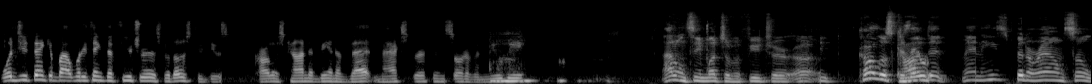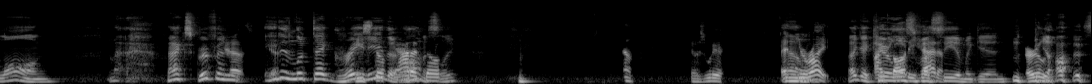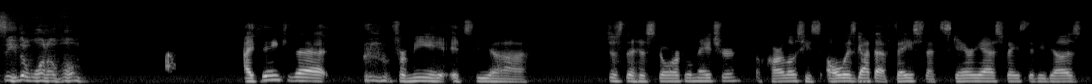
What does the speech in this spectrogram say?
what do you think about? What do you think the future is for those two dudes? Carlos Condit being a vet, Max Griffin sort of a newbie. I don't see much of a future. Uh, Carlos they- Condit, man, he's been around so long. Max Griffin, Yes, he yes. didn't look that great either, got it, honestly. It was weird. And Um, you're right. I could care less if I him see him again. early. be honest, either one of them. I think that for me, it's the uh, just the historical nature of Carlos. He's always got that face, that scary ass face that he does.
